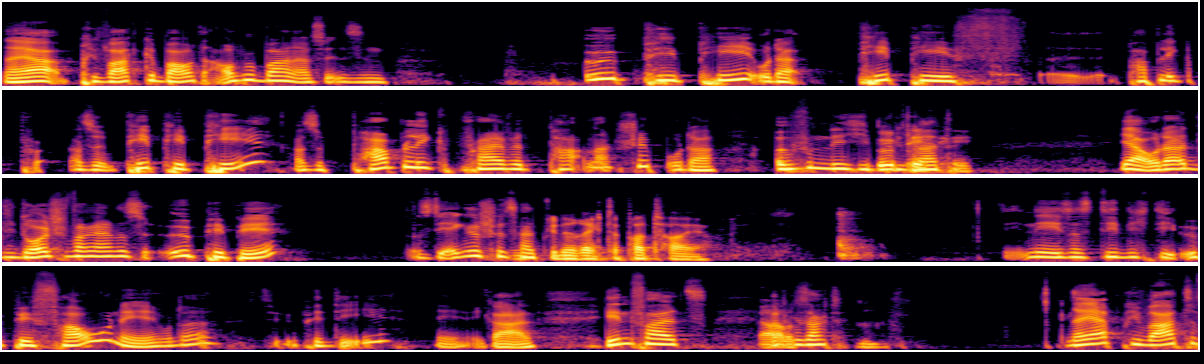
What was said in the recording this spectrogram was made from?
naja, privat gebaute Autobahnen, also in diesem ÖPP oder PP, äh, Public, also PPP, also Public-Private Partnership oder öffentliche private. ÖPP, Ja, oder? Die deutsche Variante ist ÖPP. Also die englische ist halt, wie eine rechte Partei. nee, ist das die nicht die ÖPV? Nee, oder? Ist Die ÖPD? Nee, egal. Jedenfalls Ja, hat gesagt, hm. Naja, private,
